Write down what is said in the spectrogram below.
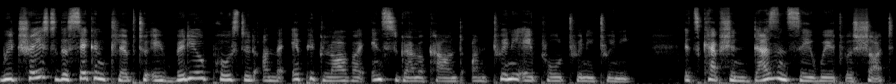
We traced the second clip to a video posted on the Epic Lava Instagram account on 20 April 2020. Its caption doesn't say where it was shot,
